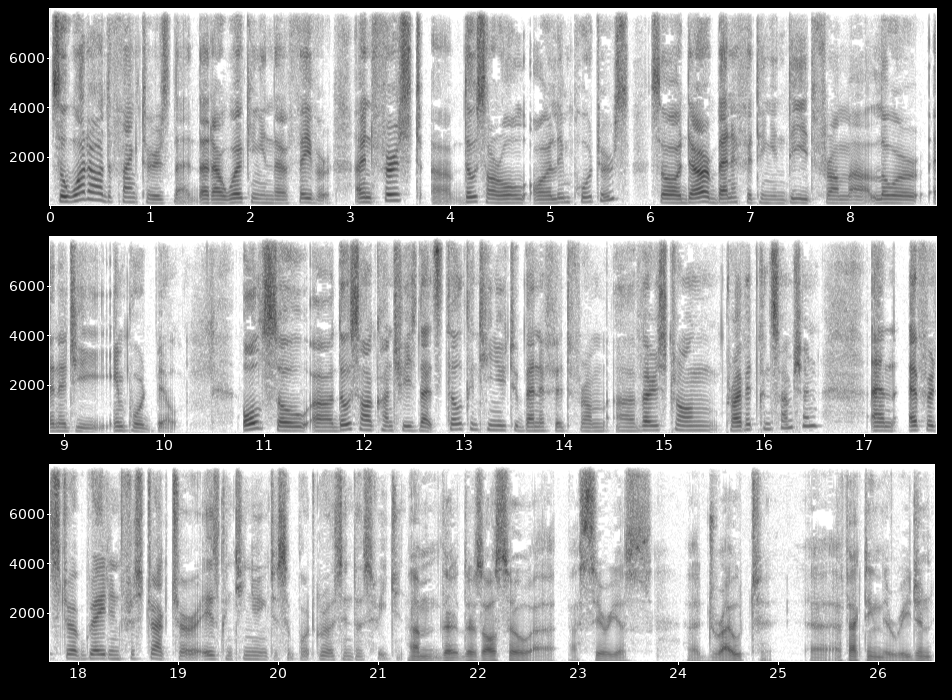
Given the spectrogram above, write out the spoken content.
So what are the factors that, that are working in their favor? And first, uh, those are all oil importers, so they are benefiting indeed from a lower energy import bill. Also, uh, those are countries that still continue to benefit from uh, very strong private consumption, and efforts to upgrade infrastructure is continuing to support growth in those regions. Um, there, there's also a, a serious uh, drought uh, affecting the region.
